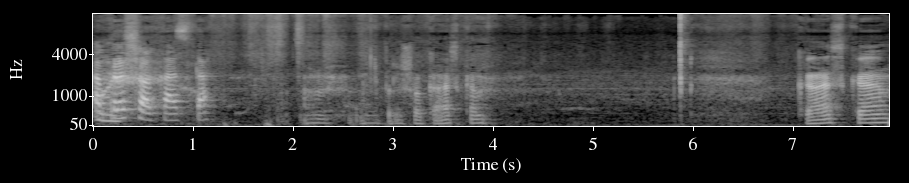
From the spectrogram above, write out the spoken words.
А про що казка? Про що казка? Казка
